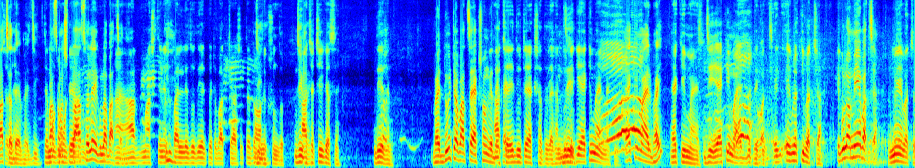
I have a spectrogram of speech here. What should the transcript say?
বাচ্চা দেয়। ভাই জি। মাস মোটামুটি প্লাস হলে এগুলা বাচ্চা হ্যাঁ, আর মাস তিনেক পারলে যদি এর পেটে বাচ্চা আসে তাহলে অনেক সুন্দর। আচ্ছা ঠিক আছে। দিয়ে দেন। ভাই দুইটা বাচ্চা একসঙ্গে আচ্ছা এই দুইটা একসাথে দেখেন। দুইটা কি একই মায়ের নাকি? একই মায়ের ভাই। একই মায়ের। জি একই মায়ের দুটো বাচ্চা। এগুলা কি বাচ্চা? এগুলো মেয়ে বাচ্চা। মেয়ে বাচ্চা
